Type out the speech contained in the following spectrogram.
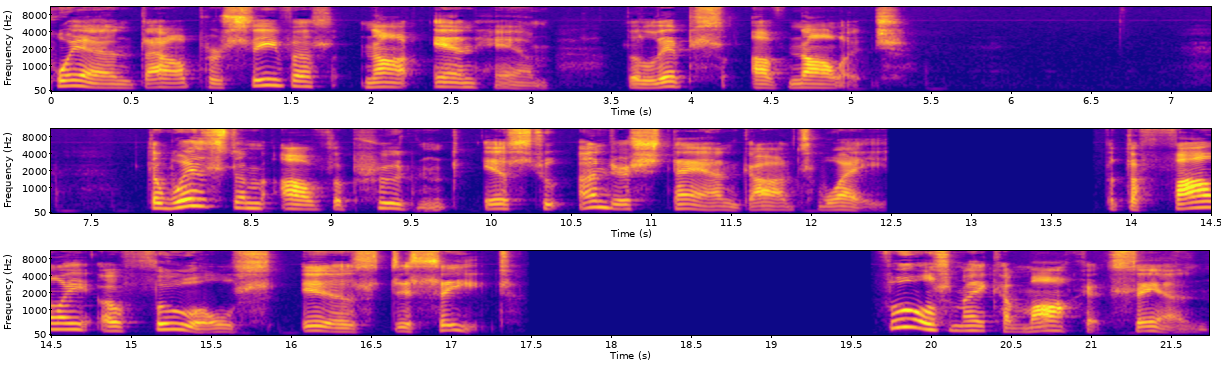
when thou perceivest not in him the lips of knowledge. The wisdom of the prudent is to understand God's way, but the folly of fools is deceit. Fools make a mock at sin,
